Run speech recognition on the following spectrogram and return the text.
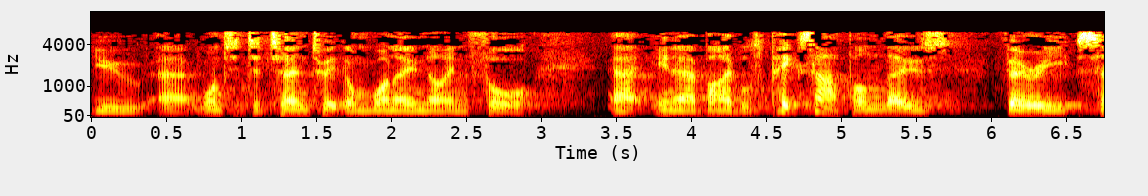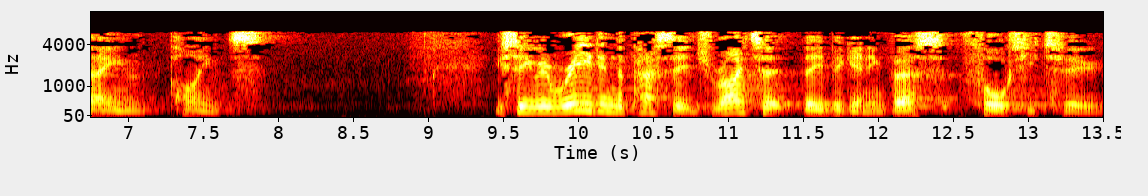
you uh, wanted to turn to it on 1094 uh, in our Bibles, picks up on those very same points. You see, we read in the passage right at the beginning, verse 42,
